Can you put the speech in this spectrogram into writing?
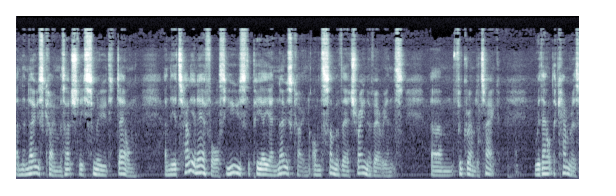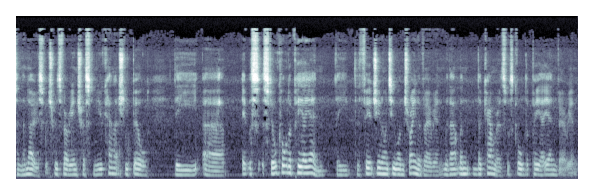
and the nose cone was actually smoothed down. And the Italian Air Force used the PAN nose cone on some of their trainer variants um, for ground attack without the cameras in the nose, which was very interesting. You can actually build the, uh, it was still called a PAN, the, the Fiat G91 trainer variant without the, the cameras was called the PAN variant.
